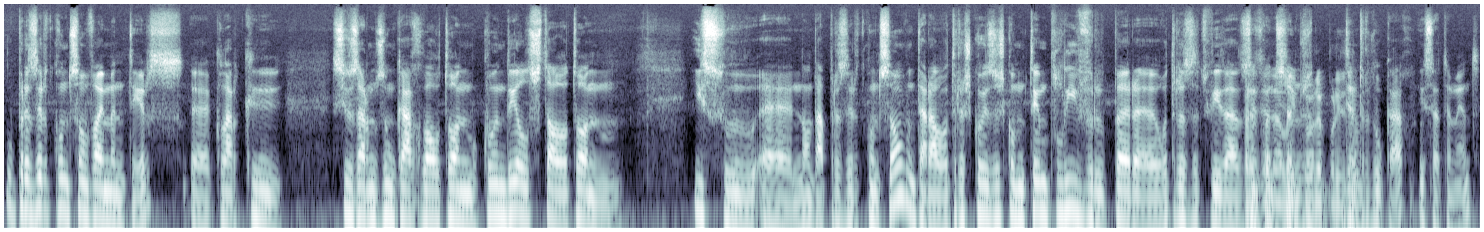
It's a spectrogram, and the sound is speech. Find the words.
O prazer de condução vai manter-se. Uh, claro que se usarmos um carro autónomo, quando ele está autónomo, isso uh, não dá prazer de condução, dará outras coisas como tempo livre para outras atividades prazer enquanto estamos leitura, dentro do carro, exatamente.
